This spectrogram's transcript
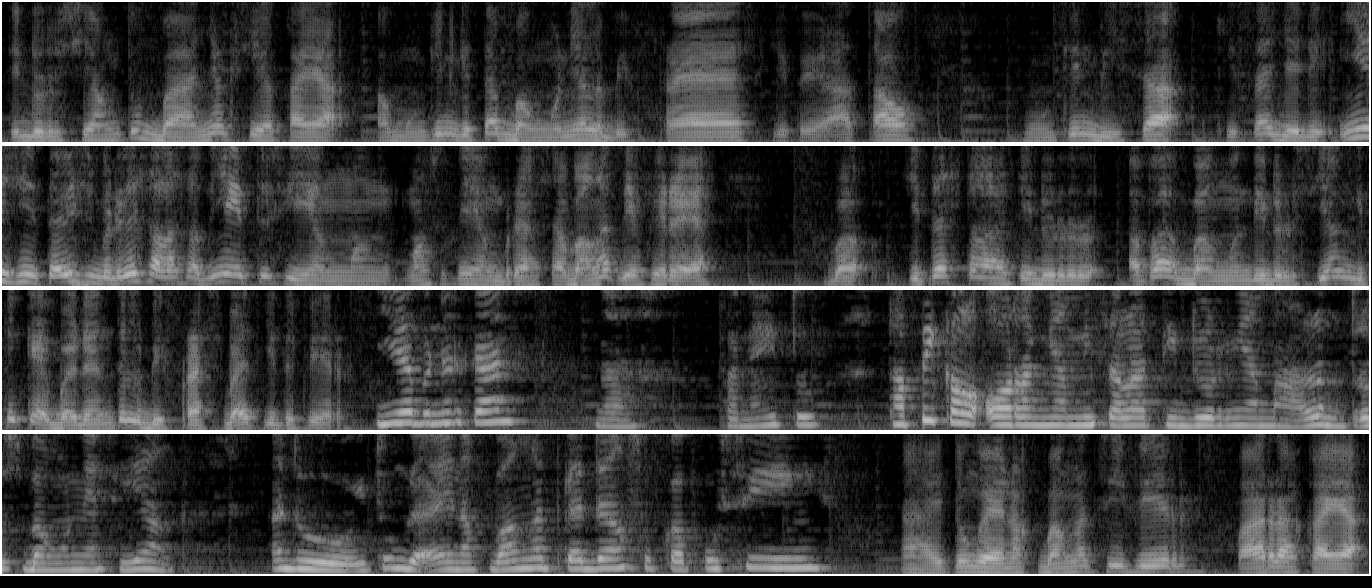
tidur siang tuh banyak sih ya kayak eh, mungkin kita bangunnya lebih fresh gitu ya atau mungkin bisa kita jadi iya sih tapi sebenarnya salah satunya itu sih yang mang- maksudnya yang berasa banget ya Fir ya. Ba- kita setelah tidur apa bangun tidur siang gitu kayak badan tuh lebih fresh banget gitu Fir. Iya bener kan? Nah karena itu. Tapi kalau orang yang misalnya tidurnya malam terus bangunnya siang, aduh itu nggak enak banget kadang suka pusing. Nah itu nggak enak banget sih Fir, parah kayak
